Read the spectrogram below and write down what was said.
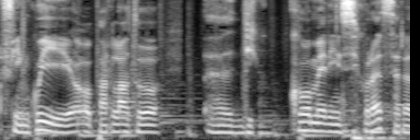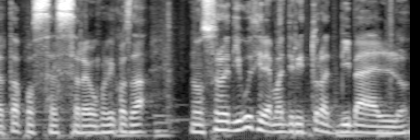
Fin qui ho parlato eh, di come l'insicurezza in realtà possa essere qualcosa non solo di utile, ma addirittura di bello.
